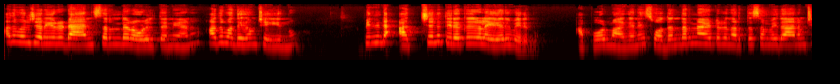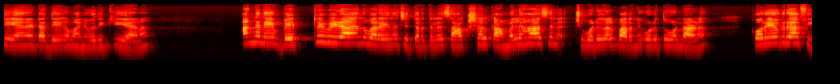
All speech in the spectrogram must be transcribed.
അതും ഒരു ചെറിയൊരു ഡാൻസറിന്റെ റോളിൽ തന്നെയാണ്. അതും അദ്ദേഹം ചെയ്യുന്നു. പിന്നീട് അച്ഛന് തിരക്കുകൾ ഏറി വരുന്നു. അപ്പോൾ മകനെ സ്വതന്ത്രനായിട്ടൊരു നൃത്ത സംവിധാനം ചെയ്യാനായിട്ട് അദ്ദേഹം അനുവദിക്കുകയാണ്. അങ്ങനെ വെട്രിവിഴ എന്ന് പറയുന്ന ചിത്രത്തിൽ സാക്ഷാൽ കമൽഹാസന് ചുവടുകൾ പറഞ്ഞു കൊടുത്തുകൊണ്ടാണ് കൊറിയോഗ്രാഫി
